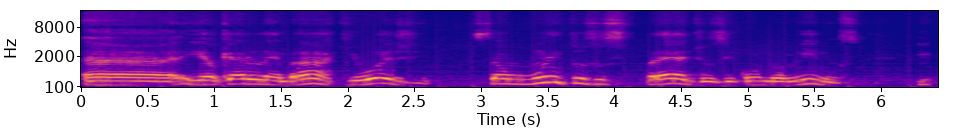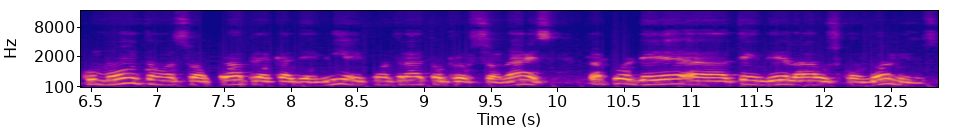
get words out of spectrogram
ah, e eu quero lembrar que hoje são muitos os prédios e condomínios e montam a sua própria academia e contratam profissionais para poder uh, atender lá os condôminos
